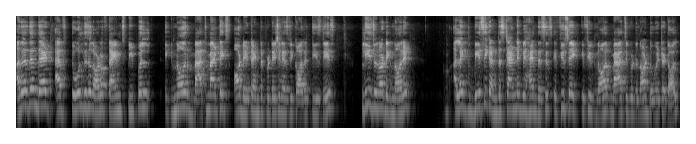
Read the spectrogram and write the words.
Other than that, I've told this a lot of times, people ignore mathematics or data interpretation as we call it these days. Please do not ignore it like the basic understanding behind this is if you say if you ignore maths if you do not do it at all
